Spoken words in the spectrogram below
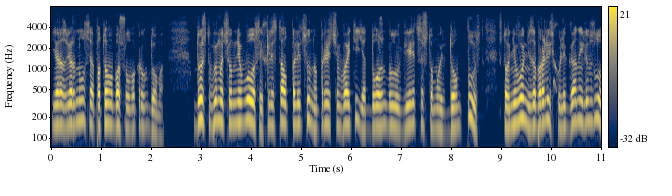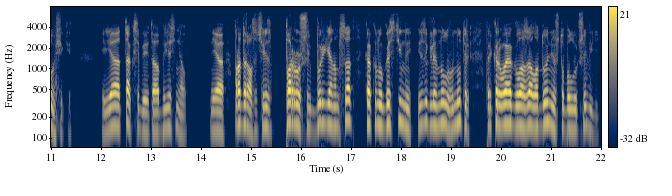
я развернулся, а потом обошел вокруг дома. Дождь вымочил мне волосы и хлестал по лицу, но прежде чем войти, я должен был увериться, что мой дом пуст, что в него не забрались хулиганы или взломщики. Я так себе это объяснял. Я продрался через поросший бурьяном сад к окну гостиной и заглянул внутрь, прикрывая глаза ладонью, чтобы лучше видеть.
